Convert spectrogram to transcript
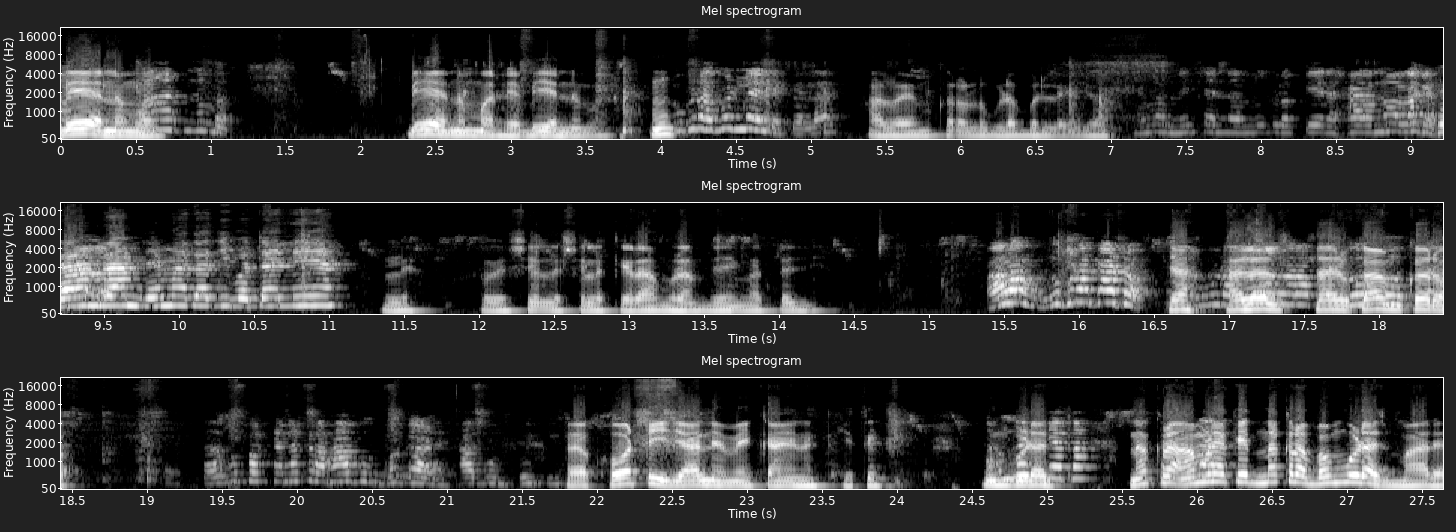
બે નંબર નંબર. બે નંબર હે બે નંબર. હું હાલો એમ કરો લુગડા બદલાઈ જાઓ. રામ રામ જય માતાજી બધાને. લે હવે છેલ્લે છેલ્લે કે રામ રામ જય માતાજી. હાલો લુગડા કાઢો. જા હાલ હાલ તારું કામ કરો. ખોટી જાને મેં કાંઈ નથી કીધું. બંબુડા નકરા હમણાં કઈ નકરા બંબુડા જ મારે.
